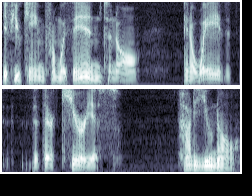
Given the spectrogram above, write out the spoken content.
if you came from within to know in a way that, that they're curious. How do you know?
